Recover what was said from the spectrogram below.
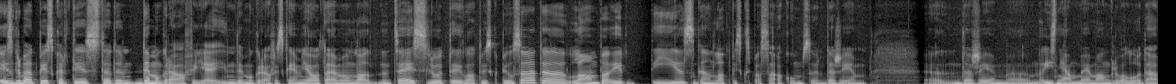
Es gribētu pieskarties tādam demogrāfijai, demogrāfiskajam jautājumam. Cēlis ļoti latviska pilsēta, Lampa ir diezgan latvisks pasākums ar dažiem, dažiem izņēmumiem angļu valodā.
